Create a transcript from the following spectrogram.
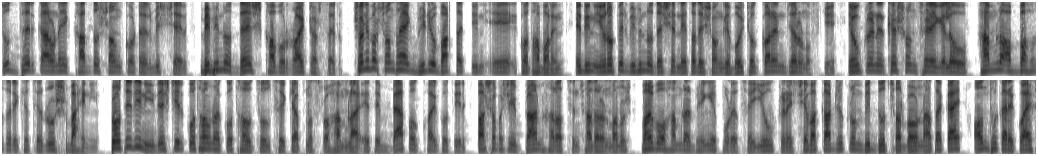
যুদ্ধের কারণে খাদ্য সংকটের বিশ্বের বিভিন্ন দেশ খবর রয়টার্সের। শনিবার সন্ধ্যায় এক ভিডিও বার্তায় তিনি এ কথা বলেন। এদিন ইউরোপের বিভিন্ন দেশের নেতাদের সঙ্গে বৈঠক করেন জেলনস্কি। ইউক্রেনের খেসন ছেড়ে গেলেও হামলা অব্যাহত রেখেছে রুশ বাহিনী। প্রতিদিনই দেশটির কোথাও না কোথাও চলছে ক্ষেপণাস্ত্র হামলা। এতে ব্যাপক ক্ষয়ক্ষতির পাশাপাশি প্রাণ হারাচ্ছেন সাধারণ মানুষ। ভয়াবহ হামলার ভেঙে পড়েছে ইউক্রেনের সেবা কার্যক্রম, বিদ্যুৎ সরবরাহ না থাকায় অন্ধকারে কয়েক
